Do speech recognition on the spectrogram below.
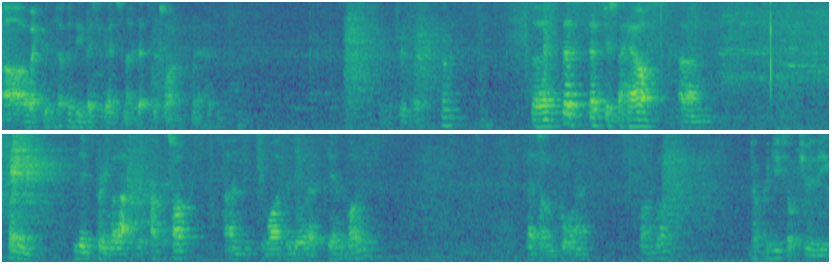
Oh, I won't get into that, but the investigators know that's the time when it happened. So that's, that's just the house. Um, Kevin lived pretty well up, up the top, and the wife and daughter down the bottom. That's on the corner, corner block. Doc, could you talk through the?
